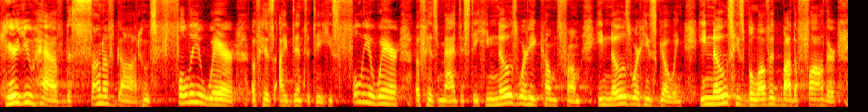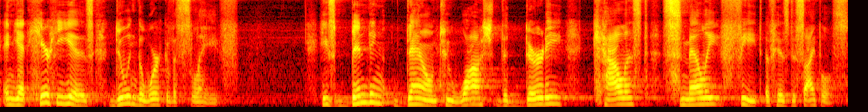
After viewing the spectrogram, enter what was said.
Here you have the Son of God who's fully aware of his identity. He's fully aware of his majesty. He knows where he comes from. He knows where he's going. He knows he's beloved by the Father. And yet, here he is doing the work of a slave. He's bending down to wash the dirty, calloused, smelly feet of his disciples.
